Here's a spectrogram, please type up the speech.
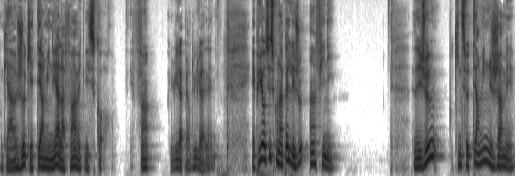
Donc il y a un jeu qui est terminé à la fin avec des scores. Fin, lui il a perdu, il a gagné. Et puis il y a aussi ce qu'on appelle les jeux infinis. Des jeux qui ne se terminent jamais.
